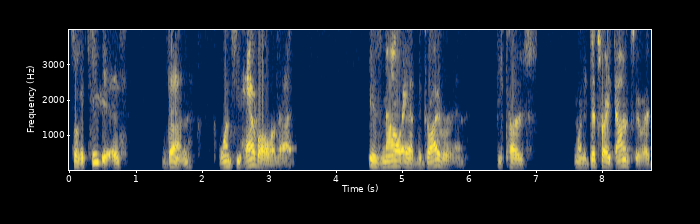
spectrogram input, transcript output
So the key is then, once you have all of that, is now add the driver in. Because when it gets right down to it,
